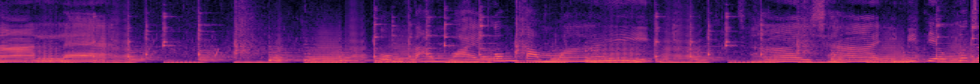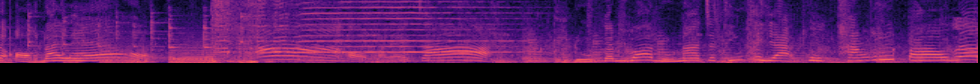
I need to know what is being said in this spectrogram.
นั่นแหละก้มต่ำไว้ก้มต่ำไว้ ใช่ใช่อีกนิดเดียวก็จะออกได้แล้วอ่าออกมาแล้วจ้ามาดูกันว่าหนูนาจะทิ้งขยะถูกทางหรือเปล่านะ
